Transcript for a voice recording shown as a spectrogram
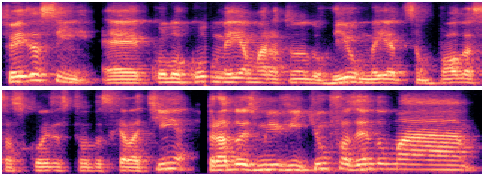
fez assim, é, colocou meia maratona do Rio, meia de São Paulo, essas coisas todas que ela tinha, para 2021, fazendo uma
